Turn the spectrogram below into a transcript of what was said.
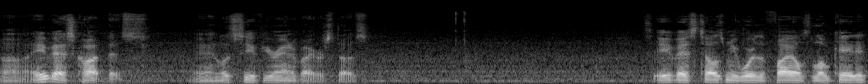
uh, Avast caught this. And let's see if your antivirus does. So Avast tells me where the file's located.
